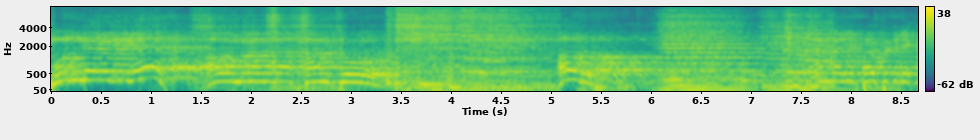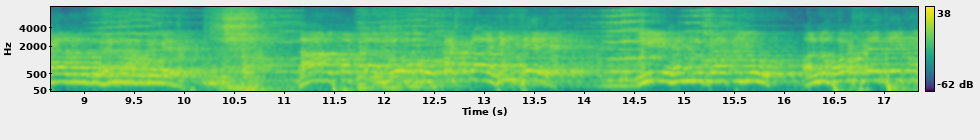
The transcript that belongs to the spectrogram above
ಮುಂದೆ ಅವಮಾನದ ಸಂಚು ಹೌದು. ನನ್ನ ಈ ಪರಿಸ್ಥಿತಿಗೆ ಕಾರಣ ಒಂದು ಹೆಣ್ಣು ಮೇಲೆ. ನಾನು ಪಟ್ಟ ನೋವು, ಕಷ್ಟ, ಹಿಂಸೆ ಈ ಹೆಣ್ಣು ಜಾತಿಯು ಅನುಭವಿಸಲೇಬೇಕು.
